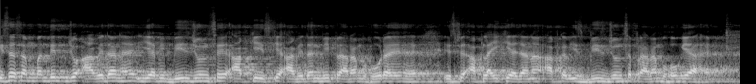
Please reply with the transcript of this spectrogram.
इससे संबंधित जो आवेदन है, ये अभी 20 जून से आपके इसके आवेदन भी प्रारंभ हो रहे हैं। इस पर अप्लाई किया जाना आपका भी इस 20 जून से प्रारंभ हो गया है।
